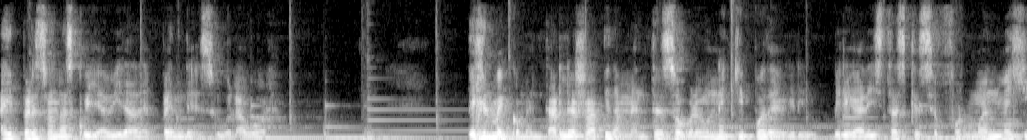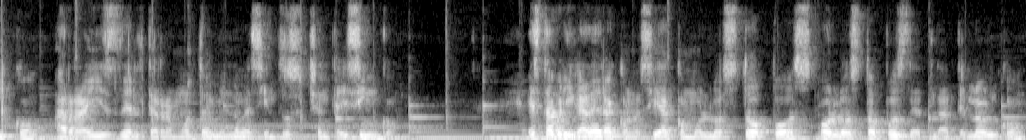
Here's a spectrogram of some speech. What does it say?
hay personas cuya vida depende de su labor. Déjenme comentarles rápidamente sobre un equipo de brigadistas que se formó en México a raíz del terremoto de 1985. Esta brigada era conocida como los Topos o los Topos de Tlatelolco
